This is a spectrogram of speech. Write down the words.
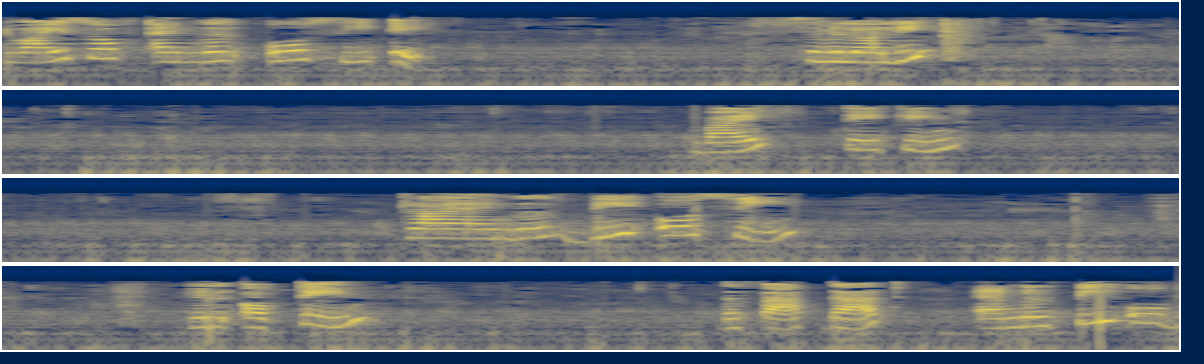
twice of angle OCA. Similarly, by taking triangle BOC will obtain the fact that angle POB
